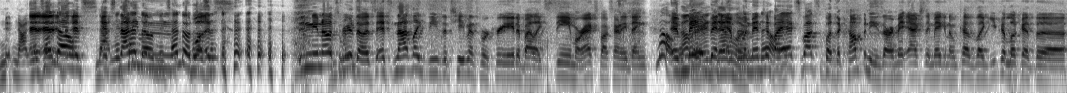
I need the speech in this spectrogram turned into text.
N- not And- and Nintendo. it's- not it's not Nintendo. even- Nintendo doesn't. And you know, it's weird though. It's, it's not like these achievements were created by like Steam or Xbox or anything. No, it no, may have been implemented No, by Xbox, but the companies are ma- actually making them because like you could look at the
